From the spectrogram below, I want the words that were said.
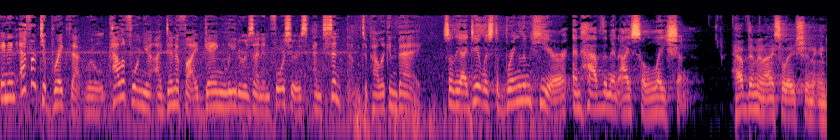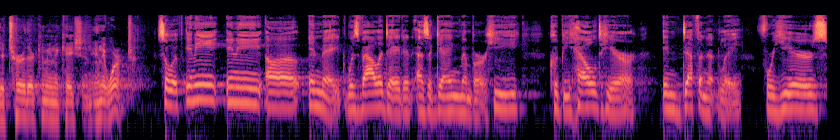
In an effort to break that rule, California identified gang leaders and enforcers and sent them to Pelican Bay. So the idea was to bring them here and have them in isolation. Have them in isolation and deter their communication, and it worked. So if any any uh, inmate was validated as a gang member, he could be held here indefinitely for years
